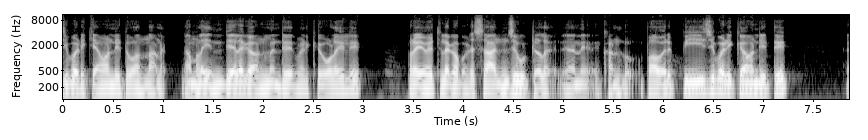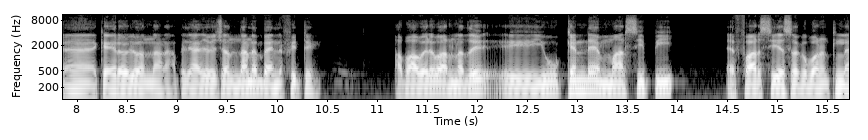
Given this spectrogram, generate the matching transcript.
ജി പഠിക്കാൻ വേണ്ടിയിട്ട് വന്നതാണ് നമ്മളെ ഇന്ത്യയിലെ ഗവൺമെന്റ് മെഡിക്കൽ കോളേജിൽ പ്രൈവറ്റിലൊക്കെ പഠിച്ച അഞ്ച് കുട്ടികൾ ഞാൻ കണ്ടു. അപ്പോൾ അവർ പി ജി പഠിക്കാൻ വേണ്ടിയിട്ട് കെയറോയിൽ വന്നതാണ് അപ്പോൾ ഞാൻ ചോദിച്ചു എന്താണ് ബെനിഫിറ്റ് അപ്പോൾ അവർ പറഞ്ഞത് യു കെന്റെ M R C P F R C S ഒക്കെ പറഞ്ഞിട്ടുള്ള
